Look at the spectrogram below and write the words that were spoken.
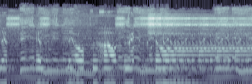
This is the Open House Mix Show.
